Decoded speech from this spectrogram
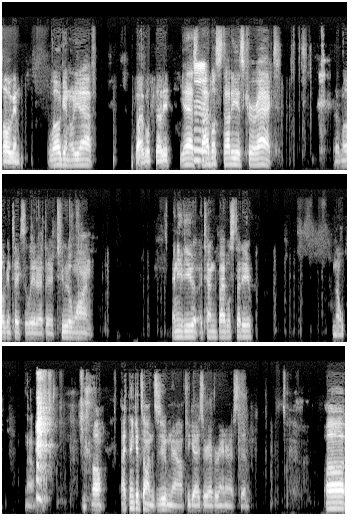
Logan. Logan, what do you have? Bible study. Yes, Mm. Bible study is correct. And Logan takes the lead right there, two to one. Any of you attend Bible study? No. No. well, I think it's on Zoom now if you guys are ever interested. Uh,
